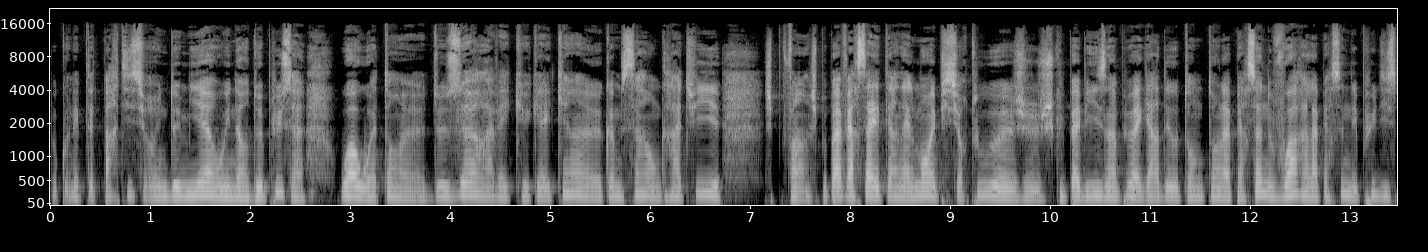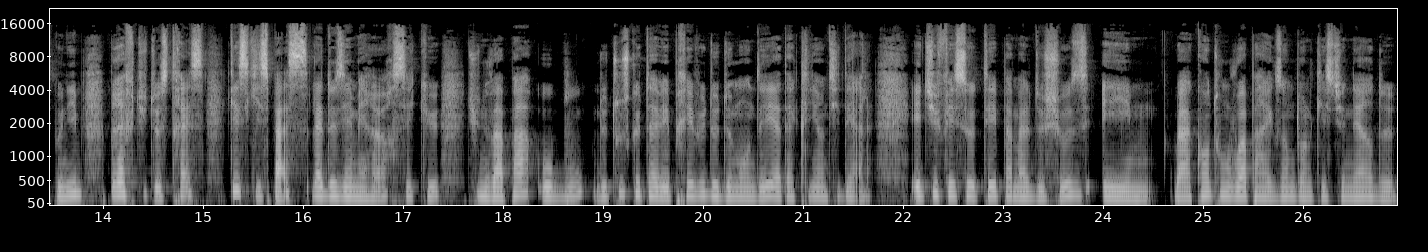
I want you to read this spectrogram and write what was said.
Donc on est peut-être parti sur une demi-heure ou une heure de plus. Waouh, attends, euh, deux heures avec quelqu'un euh, comme ça en gratuit. Enfin, je peux pas faire ça éternellement. Et puis surtout, euh, je, je, culpabilise un peu à garder autant de temps la personne, voire la personne n'est plus disponible. Bref, tu te stresses. Qu'est-ce qui se passe? La deuxième erreur, c'est que tu ne vas pas au bout de tout ce que tu avais prévu de demander à ta cliente idéale. Et tu fais sauter pas mal de choses et bah, quand on voit par exemple dans le questionnaire de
